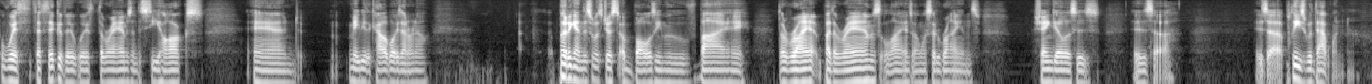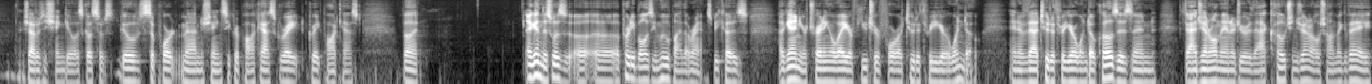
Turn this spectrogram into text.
with the thick of it with the Rams and the Seahawks and maybe the Cowboys. I don't know. But again, this was just a ballsy move by the Ryan by the Rams, the Lions. I almost said Ryans. Shane Gillis is is uh, is uh, pleased with that one. Shout out to Shane Gillis. Go su- go support Matt and Shane's Secret Podcast. Great, great podcast. But again, this was a, a pretty ballsy move by the Rams because, again, you're trading away your future for a two to three year window. And if that two to three year window closes, then that general manager, that coach in general, Sean McVay,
